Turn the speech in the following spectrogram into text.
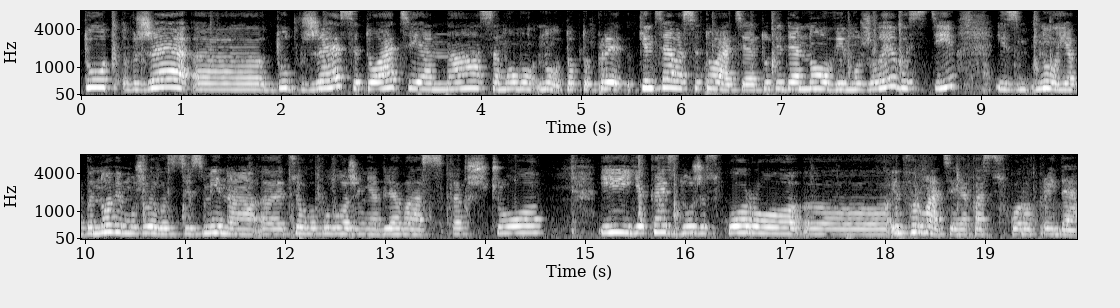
Тут вже, е, тут вже ситуація на самому, ну тобто при кінцева ситуація. Тут іде нові можливості, і ну, якби нові можливості, зміна е, цього положення для вас. Так що і якесь дуже скоро інформація, якась скоро прийде.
